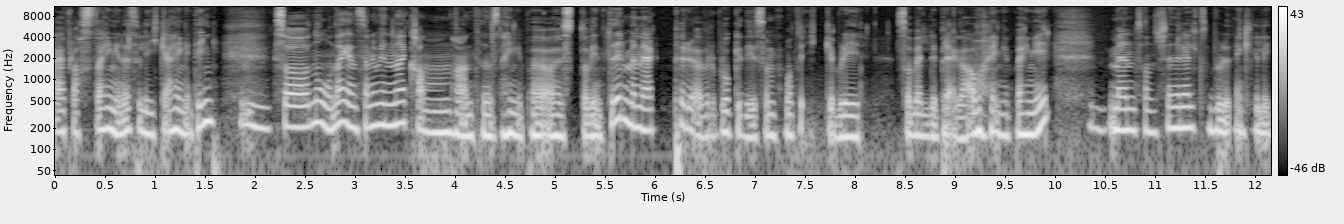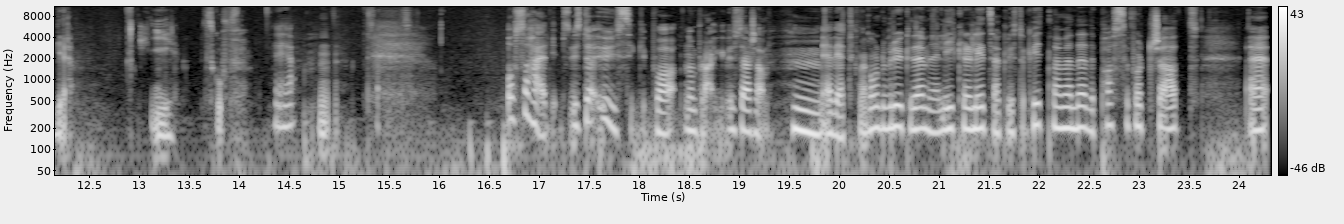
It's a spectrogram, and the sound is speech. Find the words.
Har jeg plass til å henge det, så liker jeg å henge ting. Mm. Så noen av genserne mine kan ha en tendens til å henge på høst og vinter, men jeg prøver å plukke de som på en måte ikke blir så veldig prega av å henge på henger. Mm. Men sånn generelt så burde det egentlig ligge i skuff. Ja. Mm. Også her tips. Hvis du er usikker på noen plagg, hvis du er sånn hm, jeg vet ikke om jeg kommer til å bruke det, men jeg liker det litt, så jeg har ikke lyst til å kvitte meg med det, det passer fortsatt, eh,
